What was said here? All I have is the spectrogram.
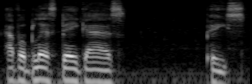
Have a blessed day, guys. Peace.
